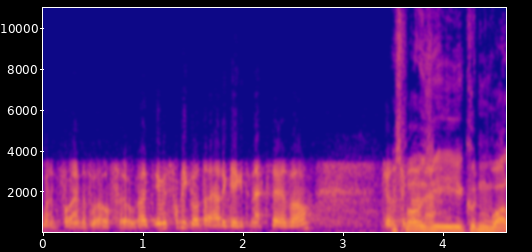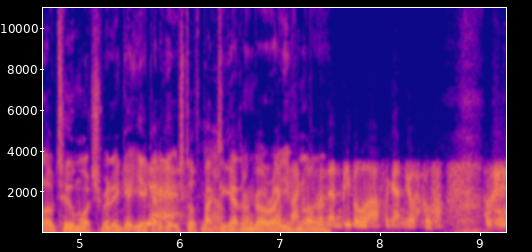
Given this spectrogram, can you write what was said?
went fine as well. So like, it was probably good that I had a gig the next day as well. I Just to suppose kinda you, you couldn't wallow too much, but you, get, you got to get your stuff back No. together and go right. You've back up, another. and then people laugh again. You're like, oh, okay,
